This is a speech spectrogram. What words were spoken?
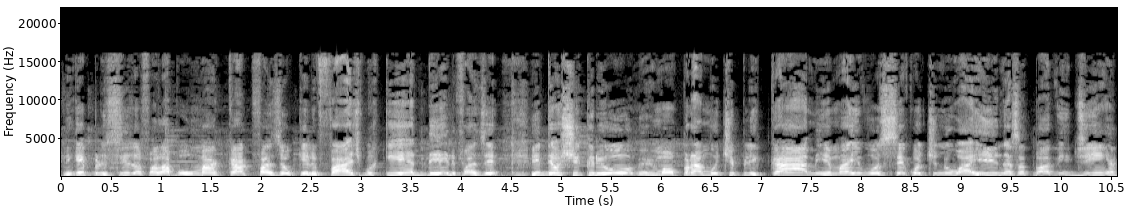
Ninguém precisa falar para o macaco fazer o que ele faz porque é dele fazer. E Deus te criou, meu irmão, para multiplicar, minha irmã, e você continua aí nessa tua vidinha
